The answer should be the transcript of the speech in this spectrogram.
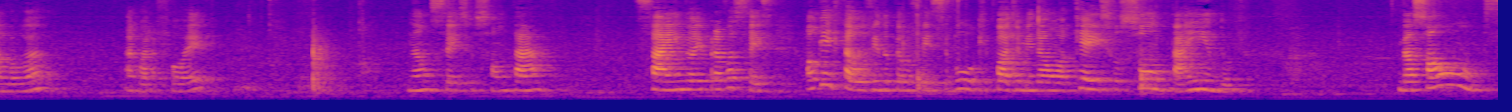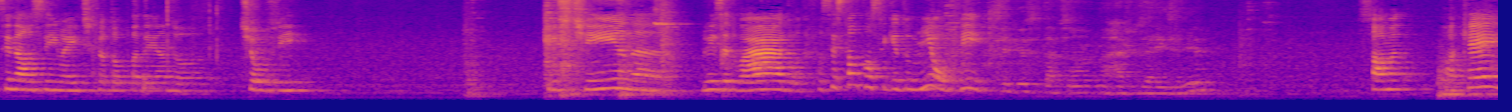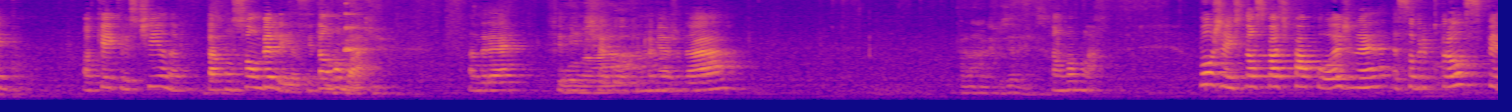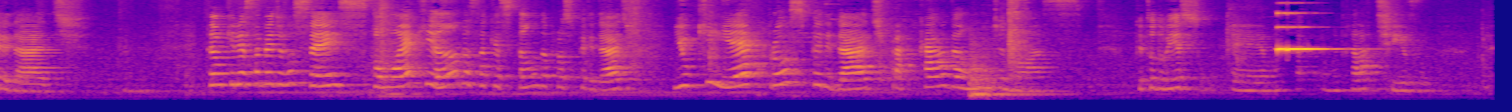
Alô? Agora foi. Não sei se o som tá saindo aí para vocês. Alguém que está ouvindo pelo Facebook pode me dar um ok se o som tá indo? Dá só um sinalzinho aí de que eu estou podendo te ouvir. Cristina, Luiz Eduardo, vocês estão conseguindo me ouvir? Você viu se está funcionando na Rádio ali? Só uma... Ok? Ok, Cristina? Tá com som? Beleza. Então vamos lá. André Felipe Olá. chegou aqui para me ajudar. Tá na Rádio Cruzeirense. Então vamos lá. Bom, gente, nosso bate-papo hoje, né, é sobre prosperidade. Então eu queria saber de vocês como é que anda essa questão da prosperidade e o que é prosperidade para cada um de nós. Porque tudo isso é muito relativo.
